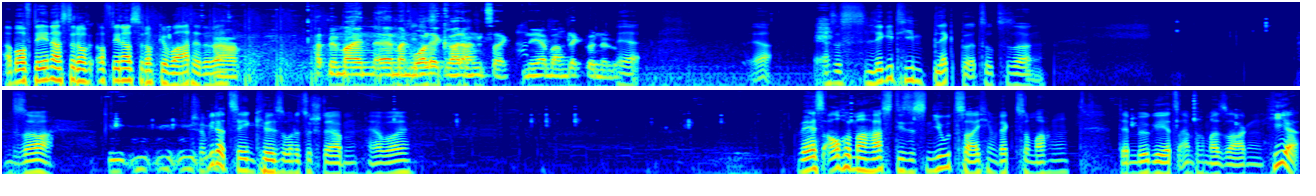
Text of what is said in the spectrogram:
Aber auf den hast du doch, auf den hast du doch gewartet, oder? Ja. Hat mir mein, äh, mein Wallhack gerade angezeigt. Nee, aber am Blackburn der Luft. Ja. Ja. Es ist legitim Blackbird sozusagen. So, schon wieder 10 Kills ohne zu sterben. Jawohl. Wer es auch immer hasst, dieses New-Zeichen wegzumachen, der möge jetzt einfach mal sagen, hier.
